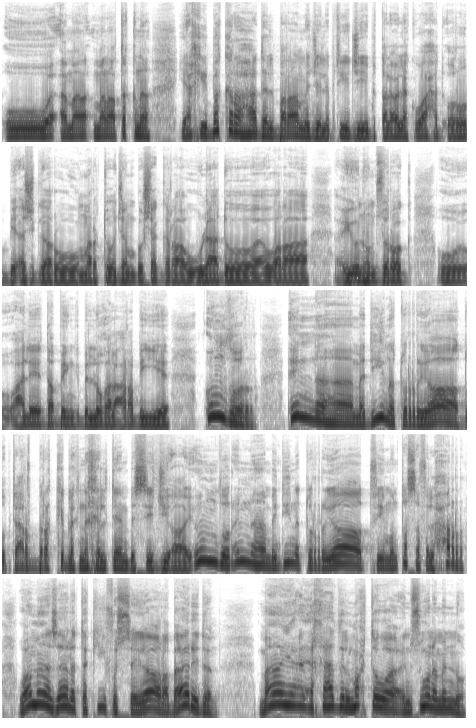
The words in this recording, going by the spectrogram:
ومناطقنا. يا أخي بكره هذا البرامج اللي بتيجي بيطلعوا لك واحد أوروبي أشقر ومرته جنبه شقرة وأولاده ورا عيونهم زرق وعليه dubbing باللغة العربية. انظر إنها مدينة الرياض. وبتعرف بركب لك نخلتين بال CGI انظر إنها مدينة الرياض في منتصف الحر وما زال تكييف تكييف السيارة باردا. ما يعني أخي هذا المحتوى انسونا منه.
